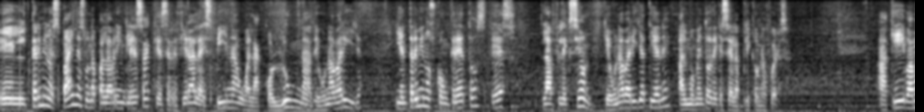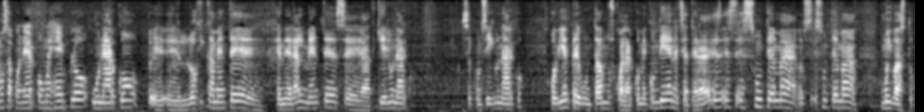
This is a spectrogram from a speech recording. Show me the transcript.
El término spine es una palabra inglesa que se refiere a la espina o a la columna de una varilla y en términos concretos es la flexión que una varilla tiene al momento de que se le aplica una fuerza. Aquí vamos a poner como ejemplo un arco, eh, eh, lógicamente generalmente se adquiere un arco, se consigue un arco, o bien preguntamos cuál arco me conviene, etcétera. Es, un tema, es un tema muy vasto.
